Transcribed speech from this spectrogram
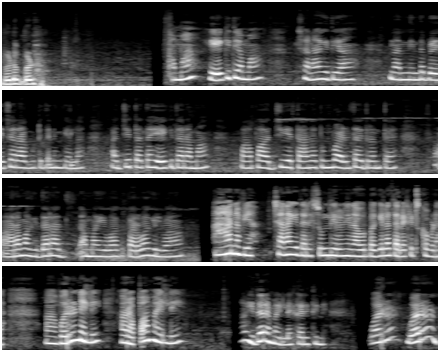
ಬಿಡು ಬಿಡು. ಅಮ್ಮ ಹೇಗಿದೆಯಮ್ಮ? ಚೆನ್ನಾಗಿದೆಯಾ? ನನ್ನಿಂದ ಬೇಜಾರಾಗ್ಬಿಟ್ಟಿದೆ ನಿಮಗೆಲ್ಲ. ಅಜ್ಜಿ ತಾತ ಹೇಗಿದ್ದಾರಮ್ಮ? ಪಾಪ ಅಜ್ಜಿ ತಾತ ತುಂಬ ಅಳ್ತಾ ಇದ್ರಂತೆ. ಆರಾಮಾಗಿದ್ದಾರಾ ಅಜ್ಜ- ಅಮ್ಮ ಇವಾಗ ಪರವಾಗಿಲ್ವಾ? ಹಾ ನವ್ಯ. ಚೆನ್ನಾಗಿದ್ದಾರೆ. ಸುಮ್ಮನೆ ನೀನು ಅವ್ರ ಬಗ್ಗೆ ಎಲ್ಲ ತಲೆ ಕೆಡ್ಸ್ಕೊಬೇಡ. ವರುಣ್ ಎಲ್ಲಿ? ಅವ್ರ ಅಪ್ಪ ಅಮ್ಮ ಇಲ್ಲಿ ಇದಾರಮ್ಮ ಇಲ್ಲೇ ಕರಿತೀನಿ. ವರುಣ್ ವರುಣ್.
